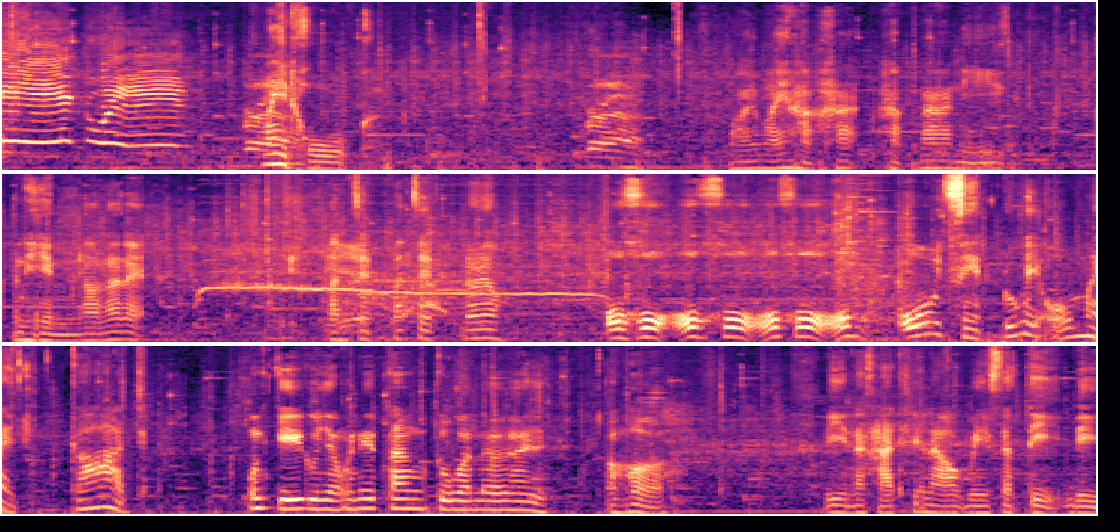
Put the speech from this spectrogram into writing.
อาจารย์เองตัวเองไม่ถูก Bruh. ไว้ไว้หักหะหักหน้าหนี้ มันเห็นเราแล้วแหละปันเสร็จปันเสร็จเร็วๆโอ้โหโอ้โหโอ้โหโอ้ยเสร็จด้วยโอ้ my god เมื่อกี้กูยังไม่ได้ตั้งตัวเลยโอ้โหดีนะคะที่เรามีสติดี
